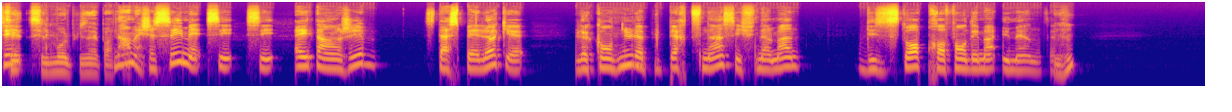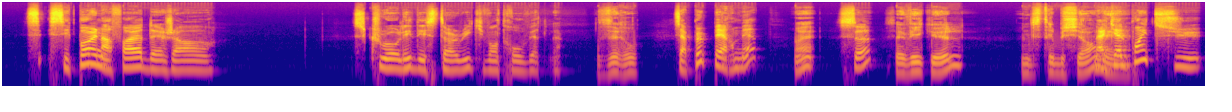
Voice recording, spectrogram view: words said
C'est c'est le mot le plus important. non, mais je sais, mais c'est c'est intangible, cet aspect-là, que le contenu le plus pertinent, c'est finalement des histoires profondément humaines. Mhm. C'est- C'est pas une affaire de genre scroller des stories qui vont trop vite. là. Zéro. Ça peut permettre Ouais. Ça, C'est un véhicule, une distribution. mais à mais- quel point tu.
